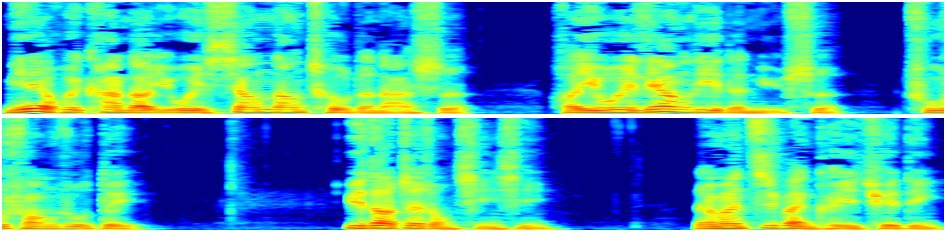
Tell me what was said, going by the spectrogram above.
你也会看到一位相当丑的男士和一位靓丽的女士出双入对。遇到这种情形，人们基本可以确定，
